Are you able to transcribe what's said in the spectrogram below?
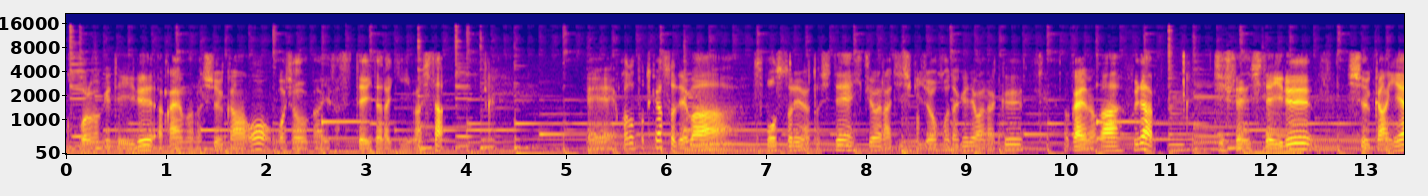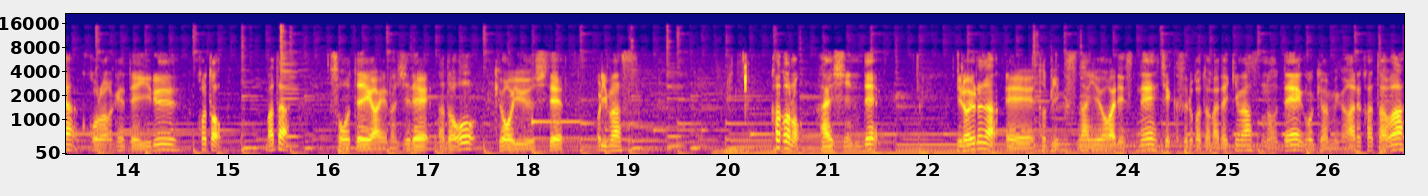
心がけている赤山の習慣をご紹介させていただきました。えー、このポッドキャストではスポーツトレーナーとして必要な知識情報だけではなく若山が普段実践している習慣や心がけていることまた想定外の事例などを共有しております過去の配信でいろいろな、えー、トピックス内容がですね、チェックすることができますので、ご興味がある方は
